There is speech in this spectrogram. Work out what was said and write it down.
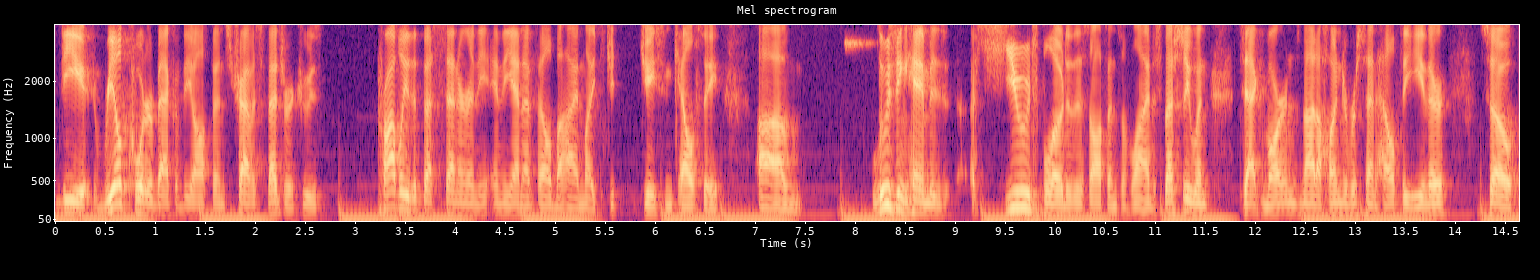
the real quarterback of the offense, Travis Frederick, who's probably the best center in the in the NFL behind like J- Jason Kelce. Um, losing him is a huge blow to this offensive line, especially when Zack Martin's not 100% healthy either. So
